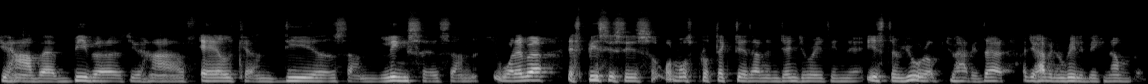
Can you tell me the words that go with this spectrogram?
you have uh, beavers, you have elk and deers and lynxes and whatever species is almost protected and endangered in Eastern Europe, you have it there, and you have it in really big numbers.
